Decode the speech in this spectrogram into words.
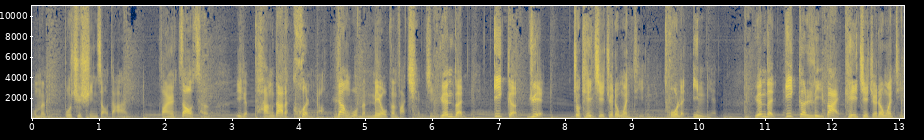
我们不去寻找答案，反而造成一个庞大的困扰，让我们没有办法前进。原本一个月就可以解决的问题，拖了一年；原本一个礼拜可以解决的问题，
